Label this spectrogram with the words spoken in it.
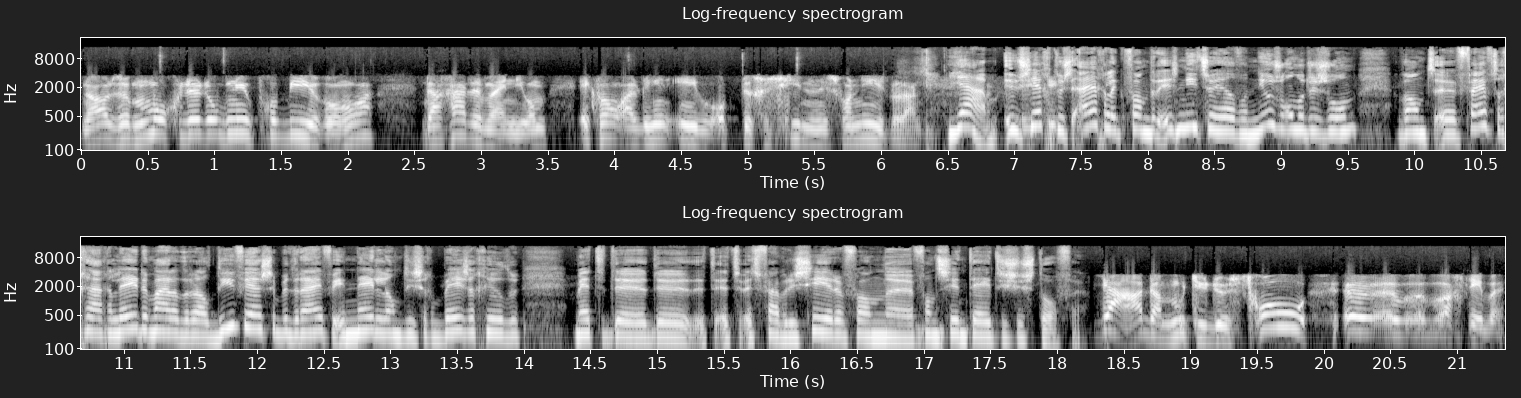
Nou, ze mochten het opnieuw proberen, hoor. Daar gaat het mij niet om. Ik wou alleen even op de geschiedenis van Nederland. Ja, u zegt dus eigenlijk van er is niet zo heel veel nieuws onder de zon. Want eh 50 jaar geleden waren er al diverse bedrijven in Nederland... die zich bezighielden met de, de, het, het, het fabriceren van, eh, van synthetische stoffen. Ja, dan moet u de stro... eh, wacht even.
